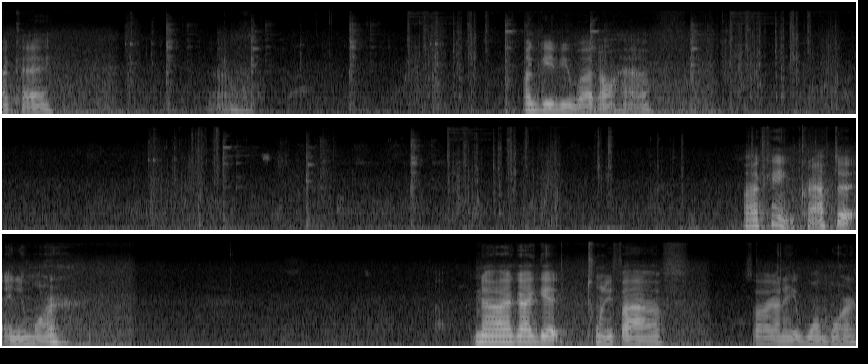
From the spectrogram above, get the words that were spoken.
Okay. Oh. I'll give you what I don't have. I can't craft it anymore. No, I gotta get 25. So I need one more.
